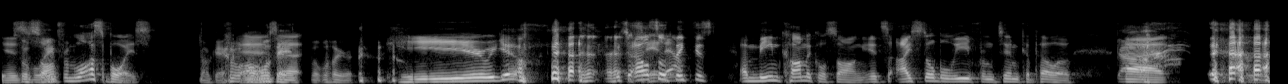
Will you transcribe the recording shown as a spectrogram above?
is a Swivel song from Lost Boys. Okay. We'll, And, we'll say uh, it, but we'll hear it. Here we go. Which I also think is a meme comical song. It's "I Still Believe" from Tim Cappello. Ah, Uh,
